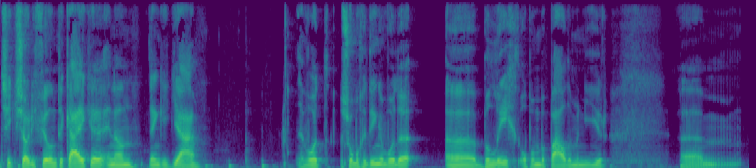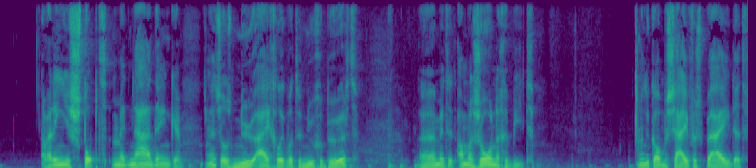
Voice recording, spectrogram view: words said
zit je zo die film te kijken en dan denk ik, ja, er wordt, sommige dingen worden uh, belicht op een bepaalde manier. Um, waarin je stopt met nadenken. He, zoals nu eigenlijk, wat er nu gebeurt uh, met het Amazonegebied. En er komen cijfers bij dat 84%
